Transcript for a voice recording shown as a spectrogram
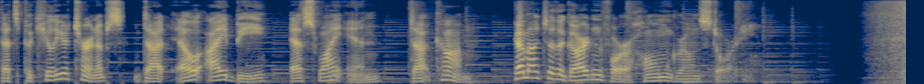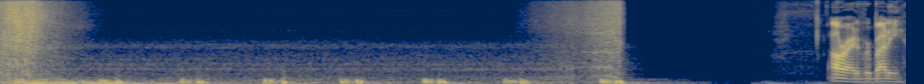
That's peculiarturnips.libsyn.com. Come out to the garden for a homegrown story. All right, everybody.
